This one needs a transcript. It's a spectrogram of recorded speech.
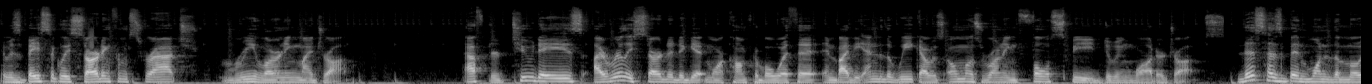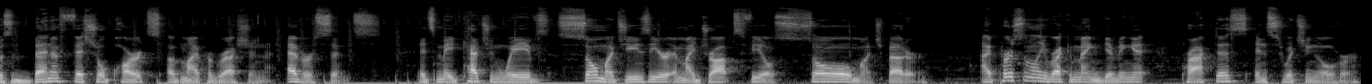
It was basically starting from scratch, relearning my drop. After two days, I really started to get more comfortable with it, and by the end of the week, I was almost running full speed doing water drops. This has been one of the most beneficial parts of my progression ever since. It's made catching waves so much easier and my drops feel so much better. I personally recommend giving it practice and switching over.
